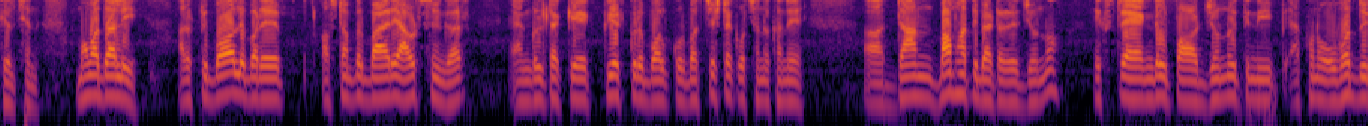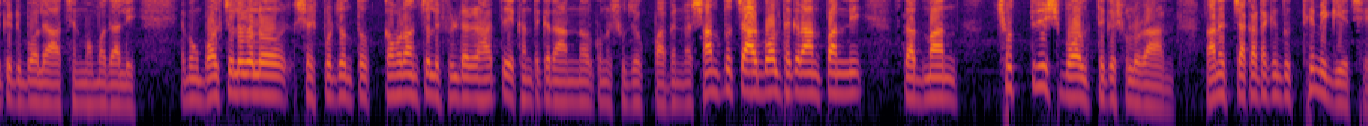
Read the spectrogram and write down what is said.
খেলছেন। মোহাম্মদ আলী, আরেকটি বল এবারে অফ স্টাম্পের বাইরে আউটসুইঙ্গার অ্যাঙ্গেলটাকে ক্রিয়েট করে বল করবার চেষ্টা করছেন ওখানে ডান বাম হাতি ব্যাটারের জন্য। এক্সট্রা অ্যাঙ্গেল পাওয়ার জন্যই তিনি এখনও ওভার দুই উইকেট বলে আছেন মোহাম্মদ আলী। এবং বল চলে গেল শেষ পর্যন্ত কভার অঞ্চলে ফিল্ডারের হাতে, এখান থেকে রান নেওয়ার কোনো সুযোগ পাবেন না। শান্ত চার বল থেকে রান পাননি, সাদমান ছত্রিশ বল থেকে ষোলো রান রানের চাকাটা কিন্তু থেমে গিয়েছে।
